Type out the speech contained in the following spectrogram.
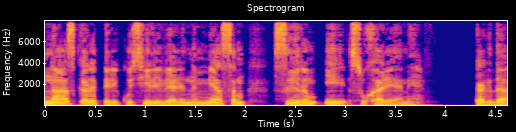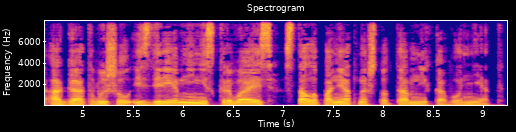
наскоро перекусили вяленым мясом, сыром и сухарями. Когда Агат вышел из деревни, не скрываясь, стало понятно, что там никого нет.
